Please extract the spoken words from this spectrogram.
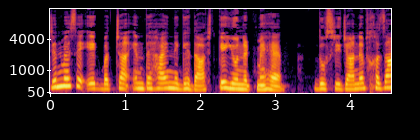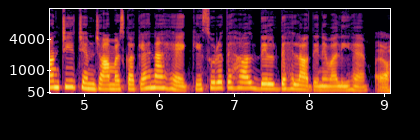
جن میں سے ایک بچہ انتہائی نگہداشت کے یونٹ میں ہے۔ دوسری جانب خزانچی چم جامرز کا کہنا ہے کہ صورتحال دل دہلا دینے والی ہے۔ uh,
